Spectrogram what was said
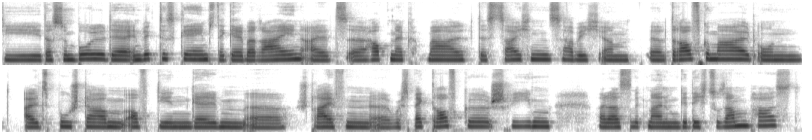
die, das Symbol der Invictus Games, der gelbe Rhein, als äh, Hauptmerkmal des Zeichens habe ich ähm, äh, draufgemalt und als Buchstaben auf den gelben äh, Streifen äh, Respekt draufgeschrieben, weil das mit meinem Gedicht zusammenpasst.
